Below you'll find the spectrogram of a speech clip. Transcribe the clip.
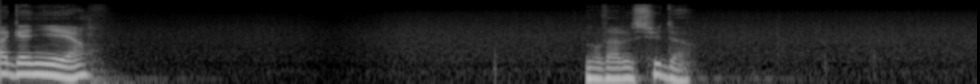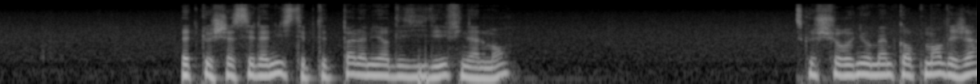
pas gagné. Hein. vers le sud. Peut-être que chasser la nuit, c'était peut-être pas la meilleure des idées finalement. Est-ce que je suis revenu au même campement déjà?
